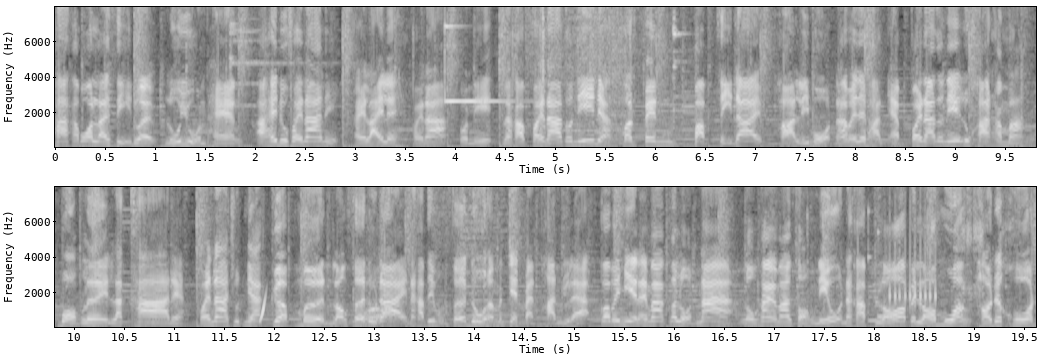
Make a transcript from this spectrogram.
ผ้าคาร์บอนลายสีด้วยรู้อยู่มันแพงอะให้ดูไฟหน้านี่ไฮไลท์เลยไฟหน้าตัวนี้นะครับไฟหน้าตัวนี้เนี่ยมันเป็นปรับสีได้ผ่านรีโมทนะไม่ได้ผ่านแอปไฟหน้าตัวนี้ลูกค้าทำมา บอกเลยราคาเนี่ยไฟหน้าชุดเนี้ยเกือบหมื่นลองเซิร์ชดูได้นะครับที่ผมเซิร์ชดูนะมัน7 8 0 0 0อยู่แล้ว ก็ไม่มีอะไรมากก็โหลดหน้าลงให้ประมาณ 2 นิ้วนะครับล้อเป็นล้อม่วง powder coat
